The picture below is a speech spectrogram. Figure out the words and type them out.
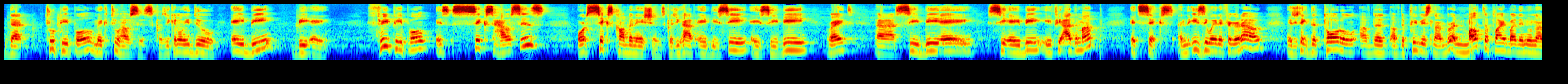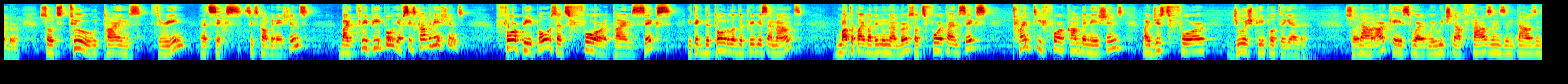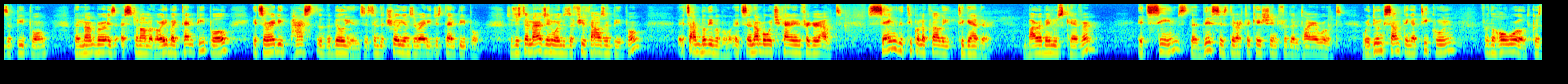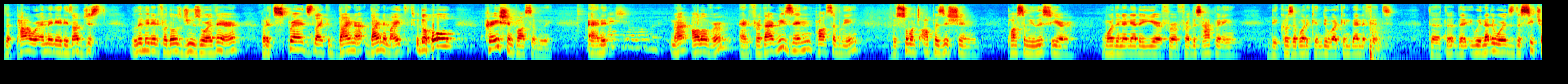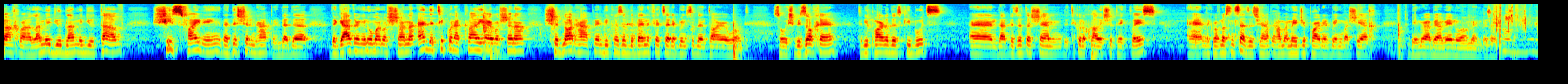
That two people make two houses, because you can only do A, B, B, A. Three people is six houses or six combinations, because you have ABC, A, B, C, A, C, B, right? Uh, C, B, A, C, A, B. If you add them up, it's six. And the easy way to figure it out is you take the total of the of the previous number and multiply it by the new number. So it's two times three, that's six. Six combinations. By three people, you have six combinations. Four people, so that's four times six. You take the total of the previous amount, multiply by the new number, so it's four times six. 24 combinations by just four Jewish people together. So now in our case, where we reach now thousands and thousands of people, the number is astronomical. Already by 10 people, it's already past the, the billions. It's in the trillions already, just 10 people. So just imagine when there's a few thousand people, it's unbelievable. It's a number which you can't even figure out. Saying the Tikkun HaKlali together, Barabenu's Kever, it seems that this is the rectification for the entire world. We're doing something, a tikkun, for the whole world, because the power emanated is not just limited for those Jews who are there, but it spreads like dyna- dynamite through the whole creation, possibly. And it all over. Not all over, and for that reason, possibly, there's so much opposition, possibly this year, more than any other year, for, for this happening, because of what it can do, what it can benefit. The, the, the, in other words, the Sitra Achra, Lamed Yud, Lamed Yud Tav, she's fighting that this shouldn't happen, that the, the gathering in Uman Rosh Hashanah and the Tikkun HaKlali Erev should not happen because of the benefits that it brings to the entire world. So we should be zoche to be part of this kibbutz, and that Bezrat Hashem, the Tikkun HaKlali should take place. And like Rav Nosson says, it should have, have a major part in bringing Mashiach. B'imir Amen. Bezrat Hashem.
